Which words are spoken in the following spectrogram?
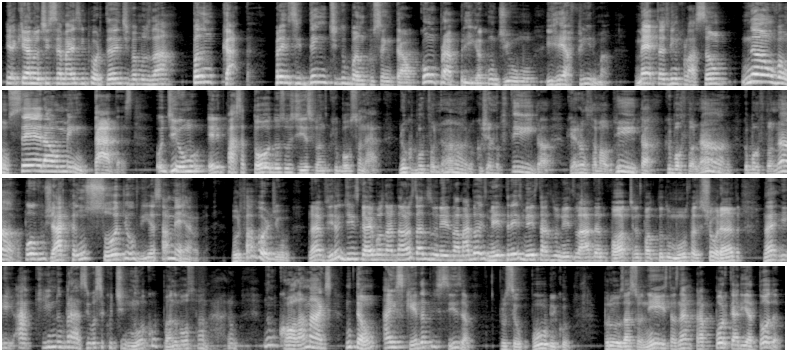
E aqui a notícia mais importante, vamos lá. Pancada. Presidente do Banco Central compra a briga com Dilma e reafirma metas de inflação não vão ser aumentadas. O Dilma, ele passa todos os dias falando que o Bolsonaro no que o Bolsonaro, que o genocida, que herança maldita, que o Bolsonaro, que o Bolsonaro. O povo já cansou de ouvir essa merda. Por favor, Dilma. Né? Vira o disco aí, o Bolsonaro tá nos Estados Unidos, lá mais dois meses, três meses nos Estados Unidos, lá dando foto, tirando foto de todo mundo, fazendo, chorando. Né? E aqui no Brasil você continua culpando o Bolsonaro. Não cola mais. Então, a esquerda precisa, para o seu público, para os acionistas, né? para a porcaria toda,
